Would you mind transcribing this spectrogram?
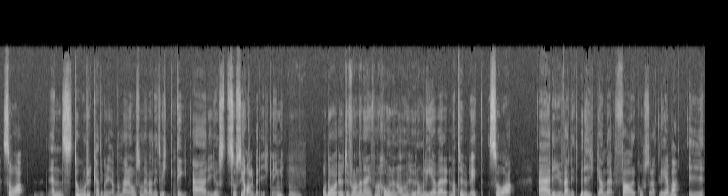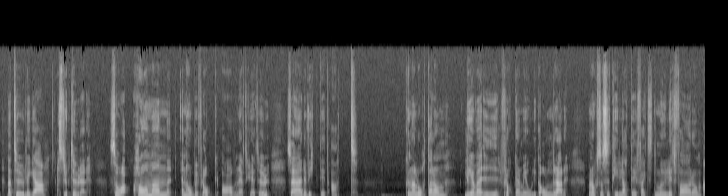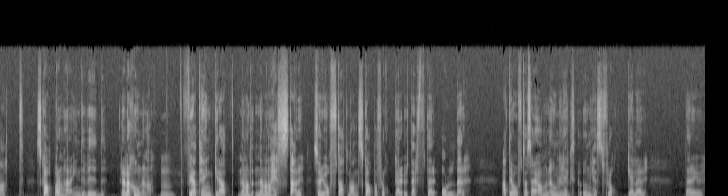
Så en stor kategori av de här och som är väldigt viktig är just social berikning. Mm. Och då utifrån den här informationen om hur de lever naturligt så är det ju väldigt berikande för kossor att leva i naturliga strukturer. Så har man en hobbyflock av nötkreatur så är det viktigt att kunna låta dem leva i flockar med olika åldrar. Men också se till att det är faktiskt möjligt för dem att skapa de här individrelationerna. Mm. För jag tänker att när man, när man har hästar så är det ju ofta att man skapar flockar utefter ålder. Att det är ofta så här, ja men ung, Mm. ung hästflock eller där är ju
